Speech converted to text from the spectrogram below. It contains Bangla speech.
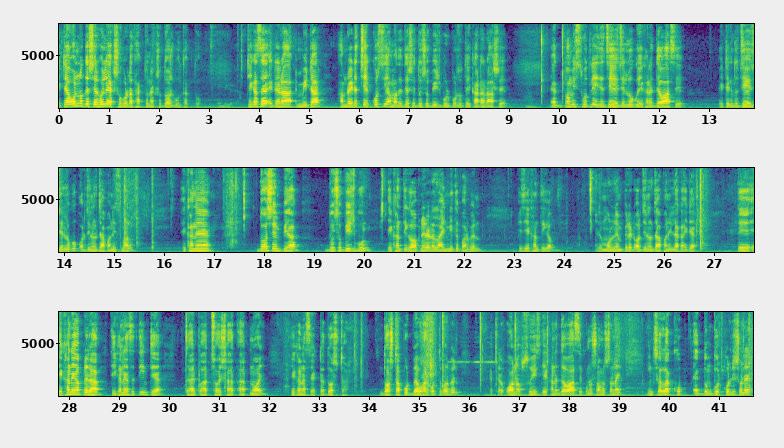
এটা অন্য দেশের হলে একশো বোলটা থাকতো না, একশো দশ বোল থাকতো। ঠিক আছে? এটা মিটার, আমরা এটা চেক করছি, আমাদের দেশে দুশো বিশ বোল পর্যন্ত এই কাটাটা আসে। একদম স্মুথলি এই যে যে লোগো এখানে দেওয়া আছে, এটা কিন্তু যে যে লোগো অরিজিনাল জাপানিজ মাল। এখানে দশ এম্পিয়ার দুইশো বিশ বোল এখান থেকেও আপনারা এটা লাইন নিতে পারবেন। এই যে এখান থেকেও, এটা মূল নেম প্লেট অরিজিনাল জাপানি লেখা এটা। তো এখানে আপনারা, এখানে আছে তিনটে, চার, পাঁচ, ছয়, সাত, আট, নয়, এখানে আছে একটা দশটা। দশটা পোর্ট ব্যবহার করতে পারবেন। একটা অন অফ সুইচ এখানে দেওয়া আছে, কোনো সমস্যা নাই। ইনশাল্লাহ খুব একদম গুড কন্ডিশনের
